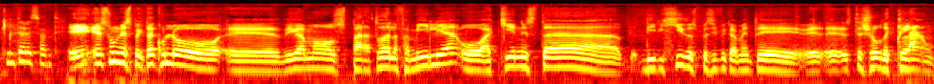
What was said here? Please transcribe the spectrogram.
Qué interesante. Eh, ¿Es un espectáculo, eh, digamos, para toda la familia o a quién está dirigido específicamente eh, este show de clown?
